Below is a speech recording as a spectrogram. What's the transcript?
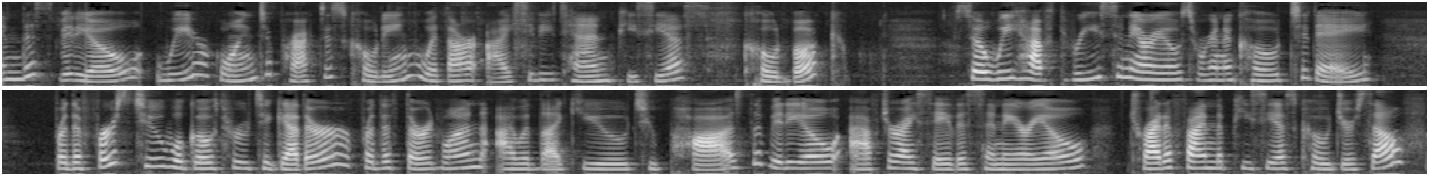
In this video, we are going to practice coding with our ICD-10 PCS codebook. So we have three scenarios we're going to code today. For the first two, we'll go through together. For the third one, I would like you to pause the video after I say the scenario, try to find the PCS code yourself,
